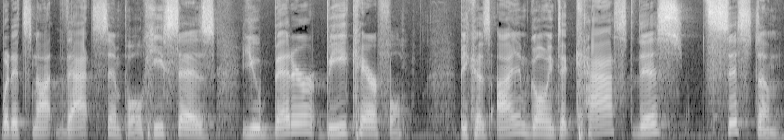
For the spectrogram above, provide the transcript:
But it's not that simple. He says, You better be careful because I am going to cast this system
